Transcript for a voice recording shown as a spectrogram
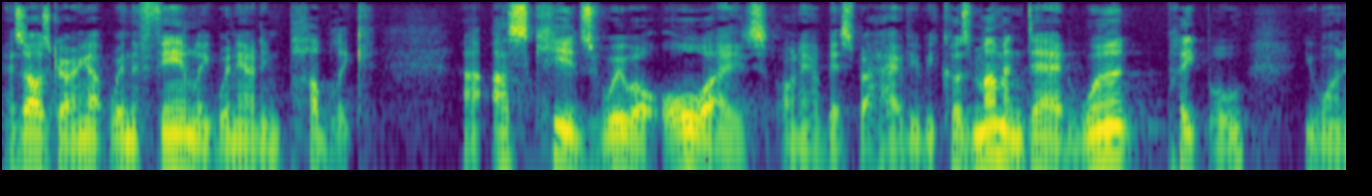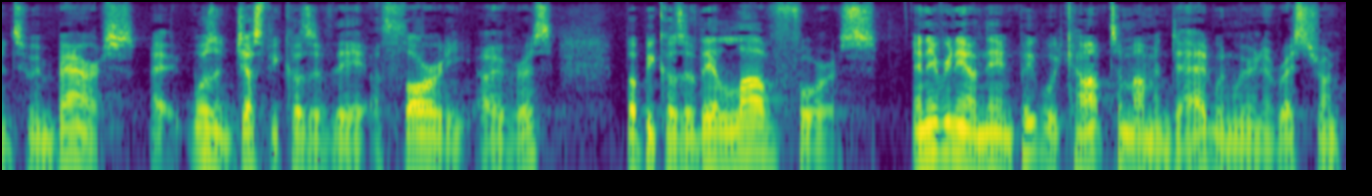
As I was growing up, when the family went out in public, uh, us kids, we were always on our best behaviour because mum and dad weren't people you wanted to embarrass. Uh, it wasn't just because of their authority over us, but because of their love for us. And every now and then people would come up to mum and dad when we were in a restaurant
